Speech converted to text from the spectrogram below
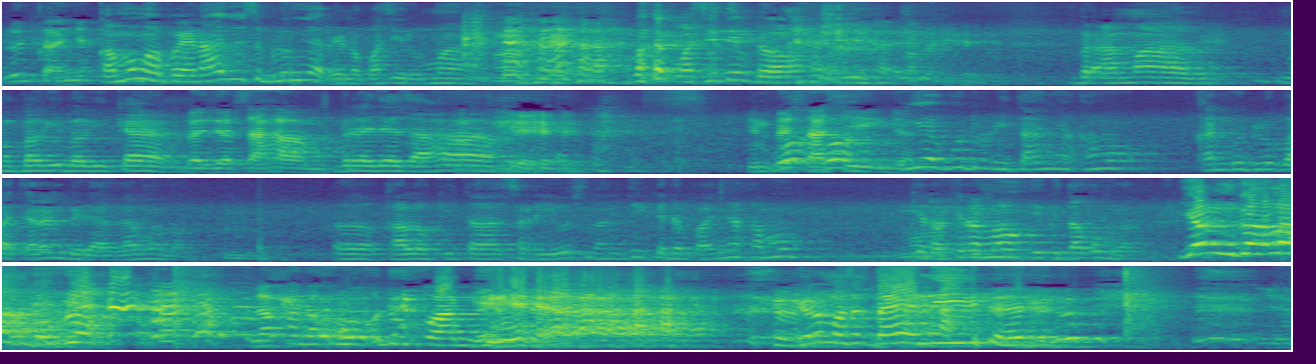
Lu ditanya. kamu ngapain aja sebelumnya renovasi rumah positif dong beramal membagi-bagikan Belajar saham. belajar saham Oke. Gua- Investasi gua- enggak? iya gue dulu ditanya kamu kan gue dulu pacaran beda agama bang. Hmm. Eh, kalau kita serius nanti ke depannya kamu kira-kira mau ikut aku nggak? Ya enggak lah goblok Lah kan aku mau ke Dufan gitu. kira masuk TNI. Iya,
